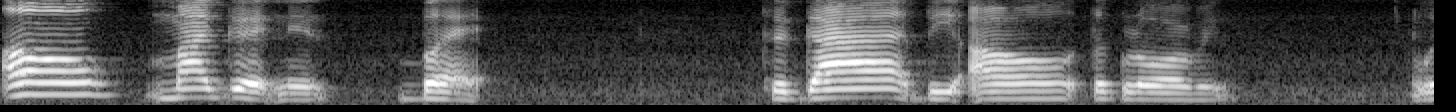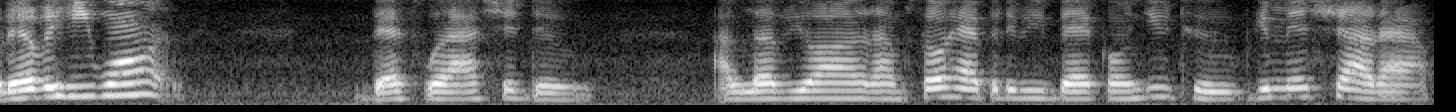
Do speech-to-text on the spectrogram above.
Oh, my goodness. But to God be all the glory. Whatever he wants, that's what I should do. I love you all. I'm so happy to be back on YouTube. Give me a shout out.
